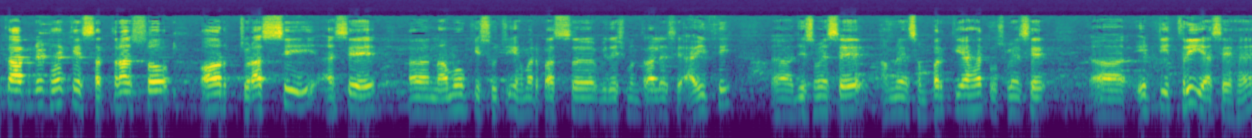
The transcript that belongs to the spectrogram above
का अपडेट है कि 1700 और चौरासी ऐसे नामों की सूची हमारे पास विदेश मंत्रालय से आई थी जिसमें से हमने संपर्क किया है तो उसमें से आ, 83 ऐसे हैं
